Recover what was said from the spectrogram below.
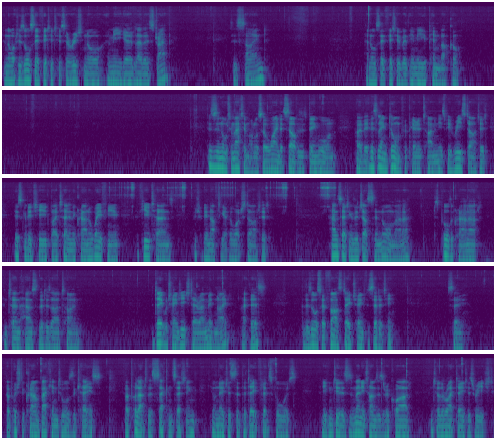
And the watch is also fitted to its original Omega leather strap. This is signed. And also fitted with the Omega pin buckle. This is an automatic model, so it'll wind itself as it's being worn. However, if it's lain dormant for a period of time and needs to be restarted, this can be achieved by turning the crown away from you a few turns, which will be enough to get the watch started. Hand settings adjusted in normal manner. Just pull the crown out and turn the hands to the desired time. The date will change each day around midnight, like this, but there's also fast date change facility. So, if I push the crown back in towards the case, if I pull out to the second setting, you'll notice that the date flips forwards. And you can do this as many times as required until the right date is reached.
